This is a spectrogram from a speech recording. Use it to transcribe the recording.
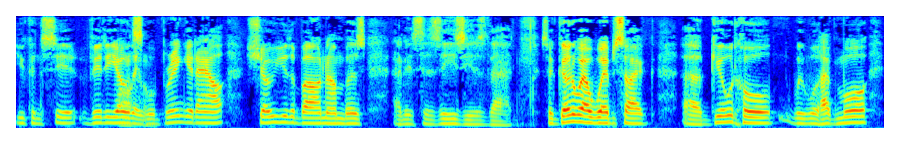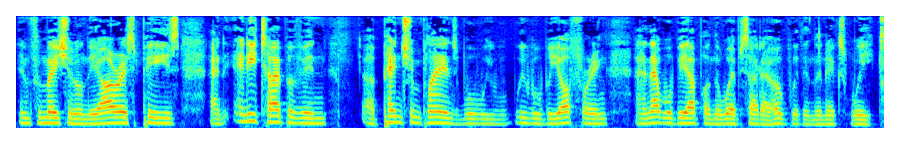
you can see it video. Awesome. They will bring it out, show you the bar numbers, and it's as easy as that. So go to our website, uh, Guildhall. We will have more information on the RSPs and any type of in uh, pension plans will we, we will be offering, and that will be up on the website, I hope, within the next week.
